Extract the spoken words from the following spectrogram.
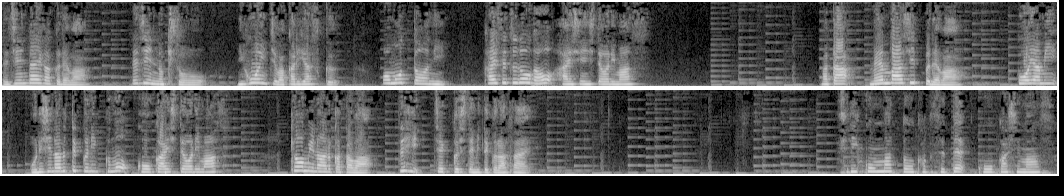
レジン大学では、レジンの基礎を日本一わかりやすくをモットーに解説動画を配信しております。また、メンバーシップでは、ポーヤミオリジナルテクニックも公開しております。興味のある方は、ぜひチェックしてみてください。シリコンマットをかぶせて硬化します。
